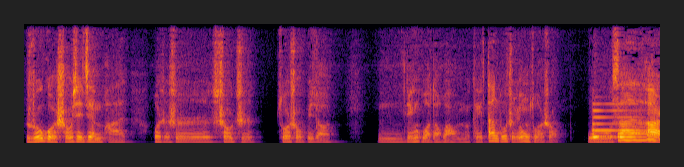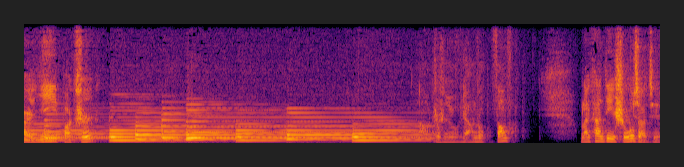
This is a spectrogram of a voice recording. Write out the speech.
如果熟悉键盘或者是手指左手比较嗯灵活的话，我们可以单独只用左手。五三二一，保持。好，这是有两种方法。我们来看第十五小节，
